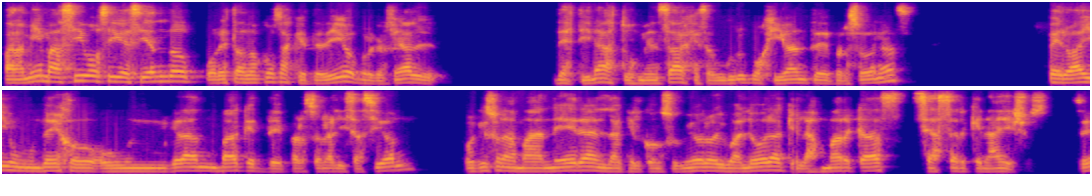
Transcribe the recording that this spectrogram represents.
para mí masivo sigue siendo por estas dos cosas que te digo, porque al final destinás tus mensajes a un grupo gigante de personas, pero hay un dejo, un gran bucket de personalización porque es una manera en la que el consumidor hoy valora que las marcas se acerquen a ellos. ¿sí?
